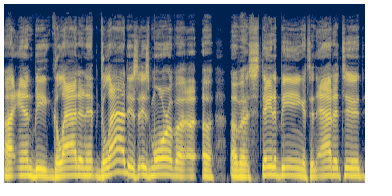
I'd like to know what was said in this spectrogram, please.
uh, and be glad in it. Glad is is more of a, a, a of a state of being. It's an attitude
